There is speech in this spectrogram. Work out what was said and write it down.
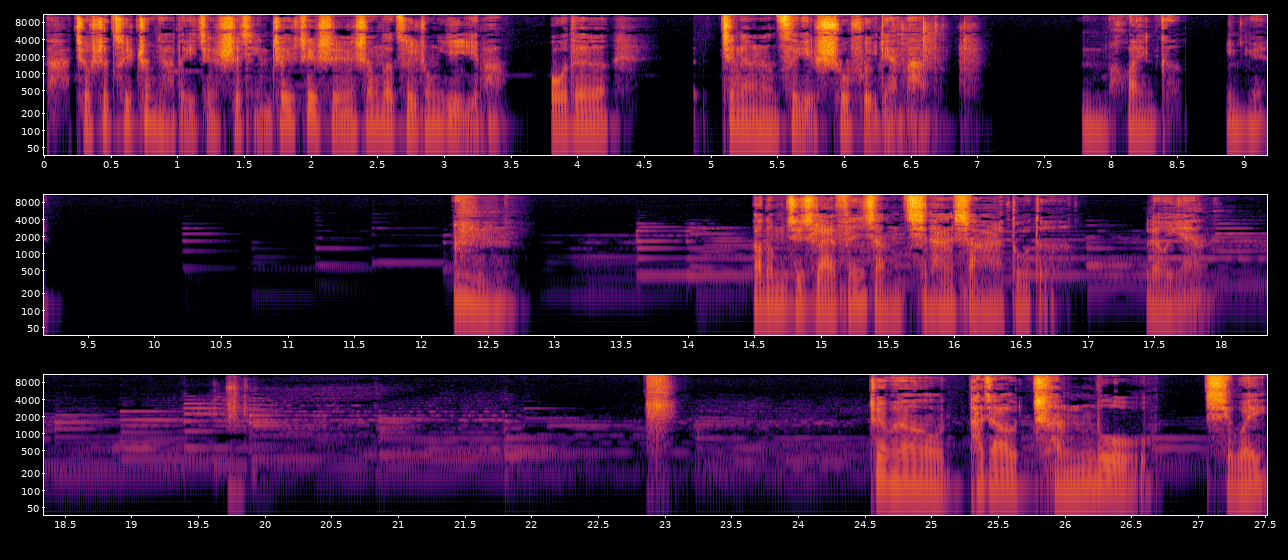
啊，就是最重要的一件事情。这这是人生的最终意义吧？活的尽量让自己舒服一点吧。嗯，换一个音乐。好的，我们继续来分享其他小耳朵的。留言，这位朋友他叫陈露喜薇，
